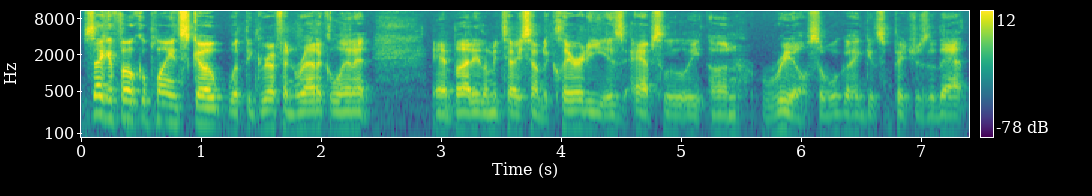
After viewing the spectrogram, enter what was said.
second focal plane scope with the Griffin reticle in it. And buddy, let me tell you something, the clarity is absolutely unreal. So we'll go ahead and get some pictures of that.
